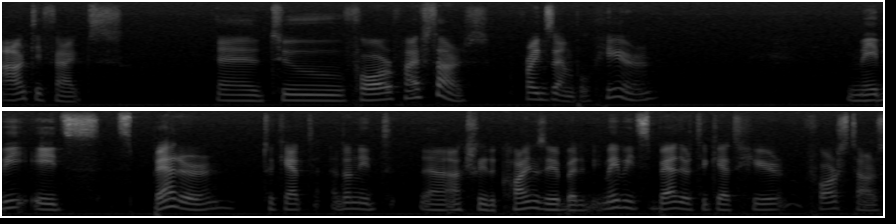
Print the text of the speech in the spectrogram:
artifacts uh, to four or five stars. For example, here maybe it's it's better to get I don't need uh, actually the coins here but maybe it's better to get here four stars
